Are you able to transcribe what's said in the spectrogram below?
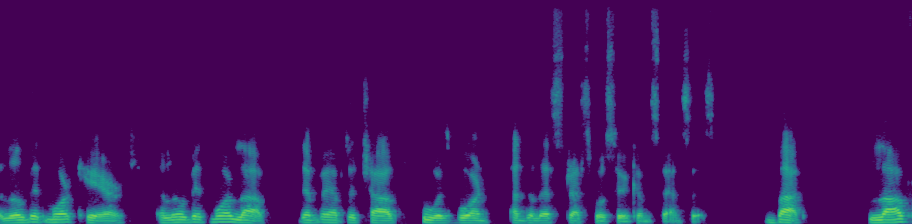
a little bit more care, a little bit more love than perhaps a child who was born under less stressful circumstances. But love,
